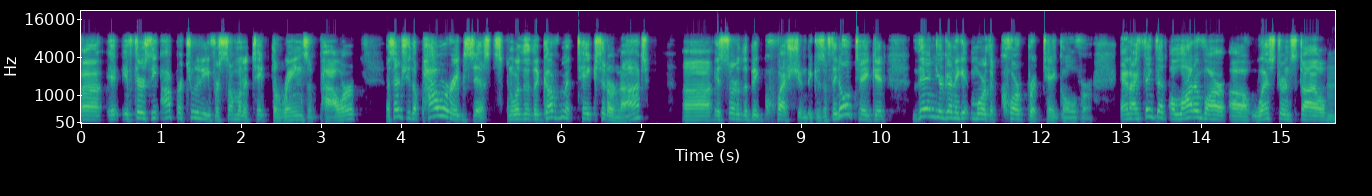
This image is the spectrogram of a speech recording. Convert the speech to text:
uh, if there's the opportunity for someone to take the reins of power, essentially the power exists. And whether the government takes it or not, uh, is sort of the big question because if they don't take it, then you're going to get more the corporate takeover. And I think that a lot of our uh, Western style. Hmm.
